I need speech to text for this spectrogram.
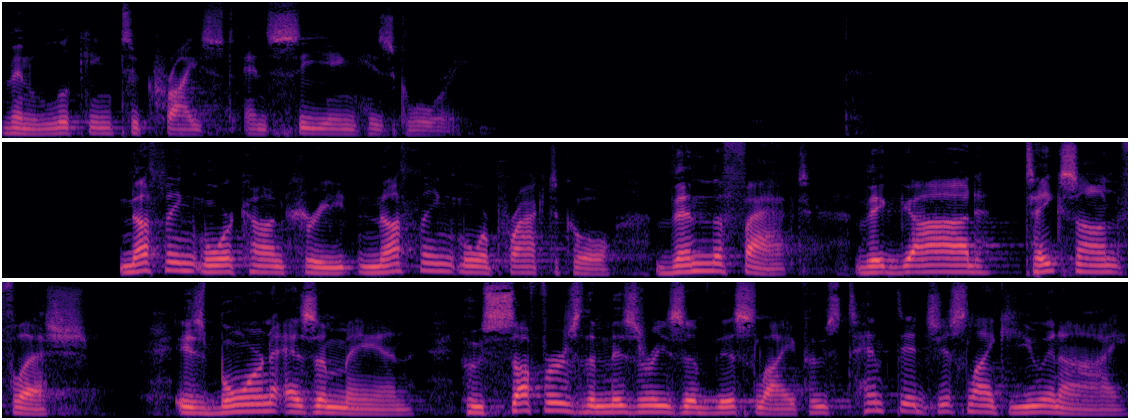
than looking to Christ and seeing his glory. Nothing more concrete, nothing more practical than the fact that God takes on flesh, is born as a man, who suffers the miseries of this life, who's tempted just like you and I,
